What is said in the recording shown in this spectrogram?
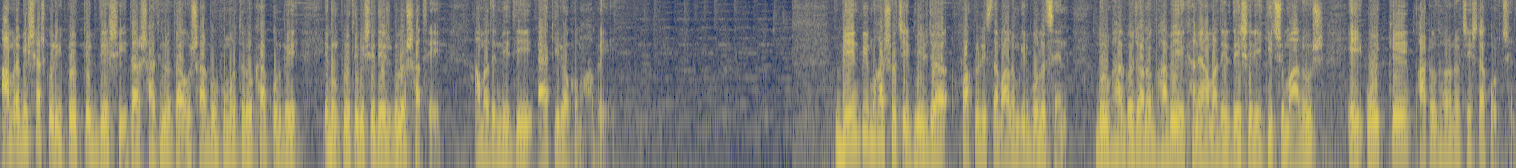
আমরা বিশ্বাস করি, প্রত্যেক দেশই তার স্বাধীনতা ও সার্বভৌমত্ব রক্ষা করবে এবং প্রতিবেশী দেশগুলোর সাথে আমাদের নীতি একই রকম হবে। বিএনপি মহাসচিব মির্জা ফখরুল ইসলাম আলমগীর বলেছেন, দুর্ভাগ্যজনকভাবে এখানে আমাদের দেশেরই কিছু মানুষ এই ঐক্যে ফাটল ধরানোর চেষ্টা করছেন।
